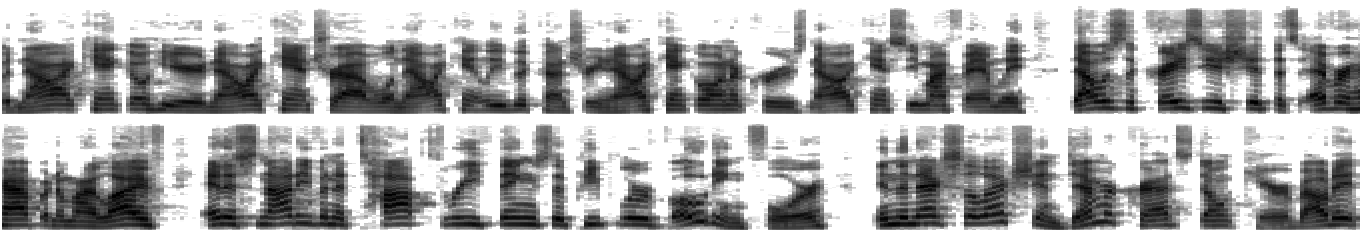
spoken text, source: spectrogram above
but now I can't go here. Now I can't travel. Now I can't leave the country. Now I can't go on a cruise. Now I can't see my family. That was the craziest shit that's ever happened in my life. And it's not even a top three things that people are voting for in the next election. Democrats don't care about it.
